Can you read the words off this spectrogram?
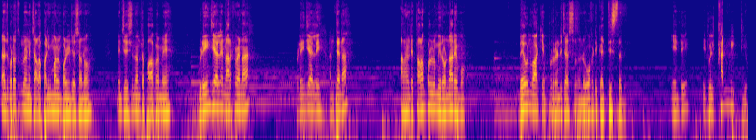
నా బ్రతుకులో నేను చాలా పనికిమాలిన పనులు చేశాను. నేను చేసినంత పాపమే. ఇప్పుడు ఏం చేయాలి? నరకమేనా? ఇప్పుడు ఏం చేయాలి? అంతేనా? అలాంటి తలంపులు మీరు ఉన్నారేమో? దేవుని వాక్యం ఇప్పుడు రెండు చేస్తుంది ఒకటి గద్దిస్తుంది. ఏంటి? It will convict you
